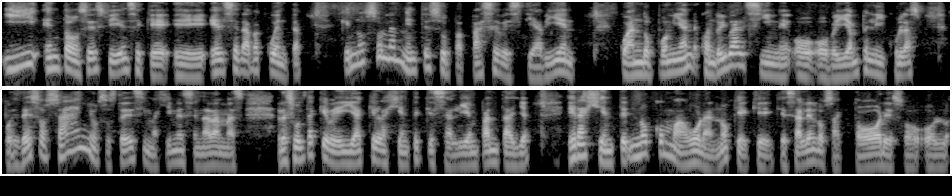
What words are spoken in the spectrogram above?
Y entonces, fíjense que eh, él se daba cuenta que no solamente su papá se vestía bien, cuando ponían, cuando iba al cine o, veían películas, pues de esos años, ustedes imagínense nada más, resulta que veía que la gente que salía en pantalla era gente, no como ahora, ¿no? Que, que, salen los actores o,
